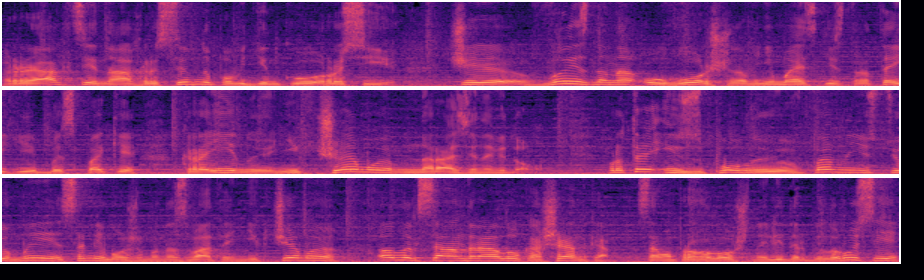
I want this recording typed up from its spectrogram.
реакції на агресивну поведінку Росії. Чи визнана Угорщина в німецькій стратегії безпеки країною нікчемою наразі невідомо. Проте із повною впевненістю ми самі можемо назвати нікчемою Олександра Лукашенка. Самопроголошений лідер Білорусі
